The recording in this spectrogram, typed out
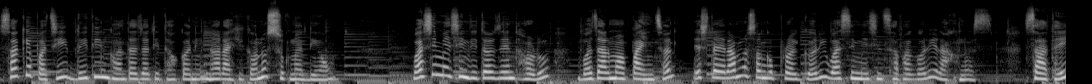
सकेपछि दुई तिन घन्टा जति ढकनी नराखिकन सुक्न दियौँ वासिङ मेसिन डिटर्जेन्टहरू बजारमा पाइन्छन्। यसलाई राम्रोसँग प्रयोग गरी वासिङ मेसिन सफा गरी राख्नुहोस्। साथै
